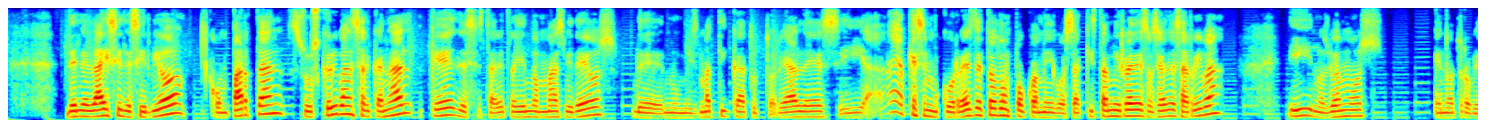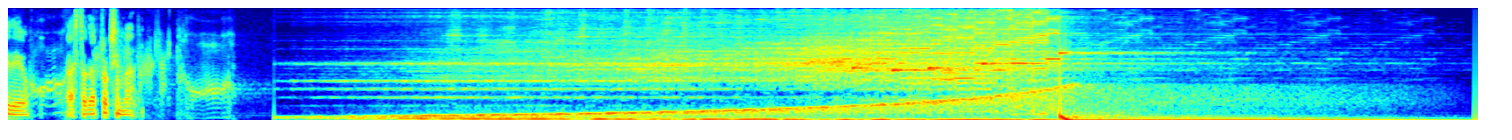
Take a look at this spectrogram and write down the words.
Denle like si les sirvió compartan suscríbanse al canal que les estaré trayendo más videos de numismática tutoriales y a ver qué se me ocurre. Es de todo un poco amigos. Aquí están mis redes sociales arriba y nos vemos en otro video. Hasta la próxima.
